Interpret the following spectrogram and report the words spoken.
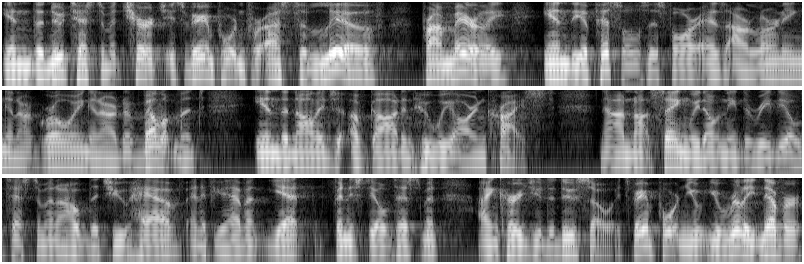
in the New Testament church, it's very important for us to live primarily in the epistles as far as our learning and our growing and our development in the knowledge of God and who we are in Christ. Now, I'm not saying we don't need to read the Old Testament. I hope that you have, and if you haven't yet finished the Old Testament, I encourage you to do so. It's very important. You, you really never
